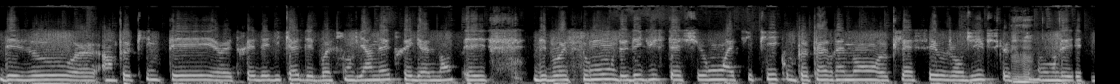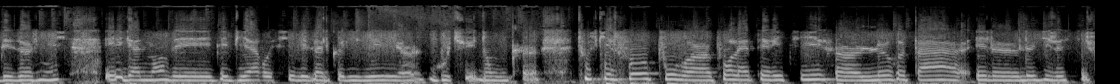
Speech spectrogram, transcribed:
des eaux euh, un peu pimpées, euh, très délicates, des boissons bien-être également, et des boissons de dégustation atypiques qu'on peut pas vraiment euh, classer aujourd'hui puisque ce sont des, des ovnis, et également des, des bières aussi, des alcoolisés euh, goûtus. Donc euh, tout ce qu'il faut pour euh, pour l'apéritif, euh, le repas et le, digestif.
